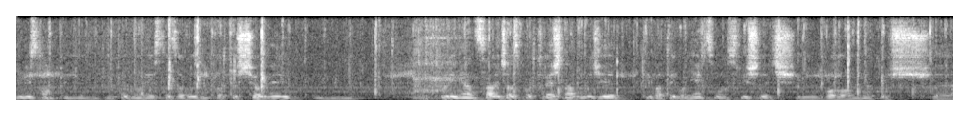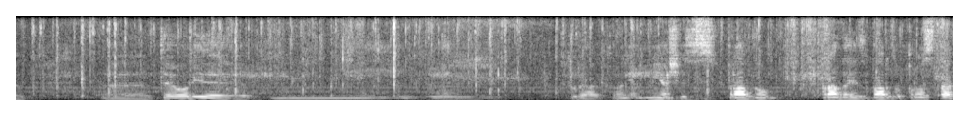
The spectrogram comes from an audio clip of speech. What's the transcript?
nie wystąpi. Na pewno jest to zawodnik wartościowy, y, który ja cały czas podkreślam, ludzie chyba tego nie chcą słyszeć, y, wolą jakoś e, e, teorię, y, która, która nie mija się z prawdą. Prawda jest bardzo prosta.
